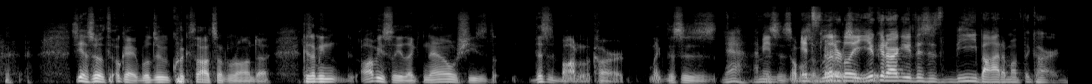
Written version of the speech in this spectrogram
So, yeah, so okay, we'll do quick thoughts on Ronda because I mean, obviously, like now she's this is bottom of the card. Like this is Yeah, I mean, This is it's literally you could argue this is the bottom of the card.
